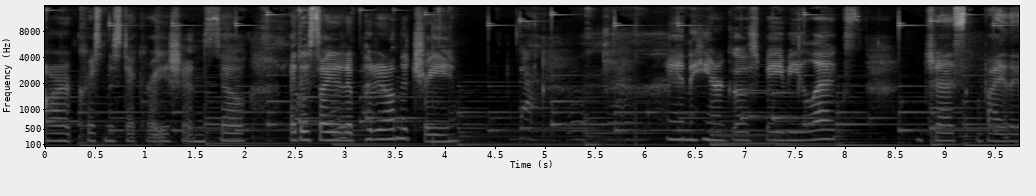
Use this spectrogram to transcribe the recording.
our Christmas decorations. So I decided to put it on the tree. And here goes baby Lex just by the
